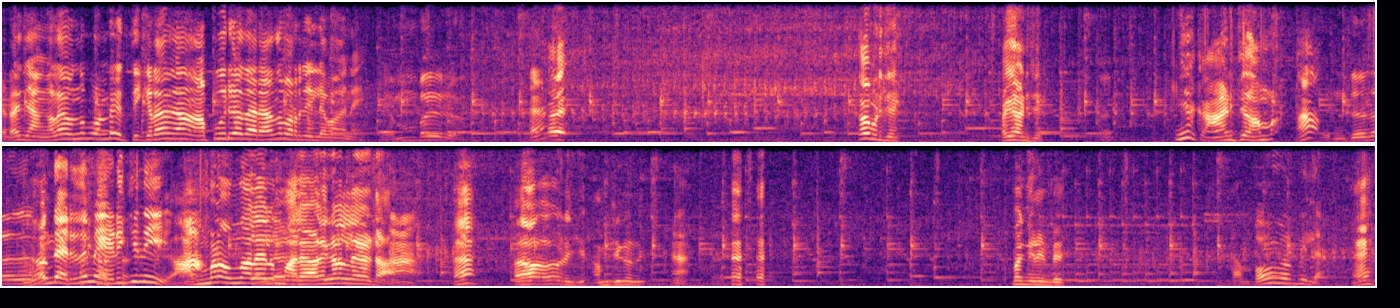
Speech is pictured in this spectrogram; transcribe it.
എടാ ഞങ്ങളെ ഒന്ന് കൊണ്ട് എത്തിക്കടാ. ഞാൻ നാൽപ്പത് രൂപ തരാന്ന് പറഞ്ഞില്ലേ മകനെ? എൺപത് രൂപ. ഏ? പിടിച്ചേ. കൈ കാണിച്ചേ. നീ കാണിച്ചു നമ്മ ആ. എന്താണ് ഇവൻ തരുന്നത് മേടിക്ക് നീ. ആ, നമ്മളൊന്നും അല്ലെങ്കിലും മലയാളികളല്ലേ വന്ന്. ഇപ്പൊ എങ്ങനെയുണ്ട്? സംഭവം കുഴപ്പമില്ല. ഏഹ്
